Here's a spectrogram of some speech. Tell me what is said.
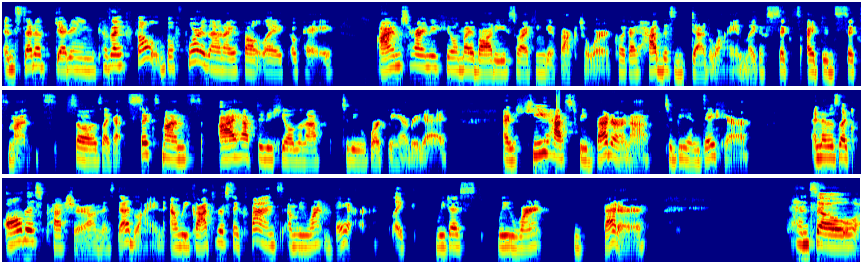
instead of getting, because I felt before then, I felt like, okay, I'm trying to heal my body so I can get back to work. Like I had this deadline, like a six, I did six months. So I was like, at six months, I have to be healed enough to be working every day. And he has to be better enough to be in daycare. And it was like all this pressure on this deadline. And we got to the six months and we weren't there. Like we just, we weren't better. And so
